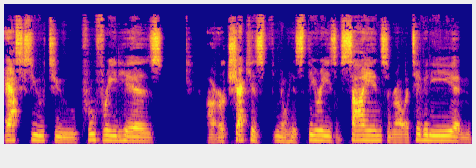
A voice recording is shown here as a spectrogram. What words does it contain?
asks you to proofread his uh, or check his, you know, his theories of science and relativity and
